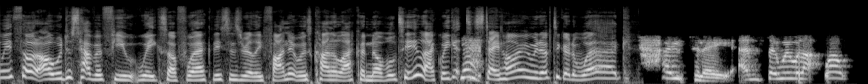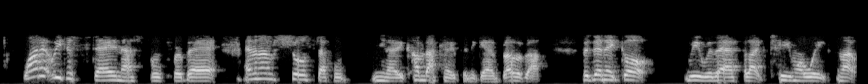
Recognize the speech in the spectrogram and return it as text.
We thought, oh, we'll just have a few weeks off work. This is really fun. It was kind of like a novelty. Like, we get Yeah. to stay home. We don't have to go to work. Totally. And so we were like, well, why don't we just stay in Nashville for a bit? And then I'm sure stuff will, you know, come back open again, blah, blah, blah. But then it got, we were there for like two more weeks and like,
